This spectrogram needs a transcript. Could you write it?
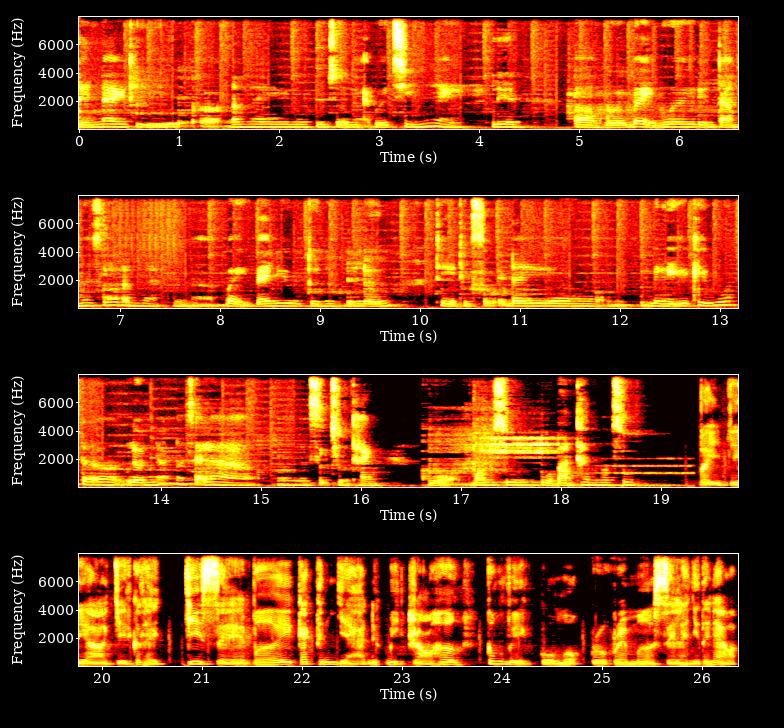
Đến nay thì uh, năm nay Monsoon trở lại với 9 ngày liền uh, với 70 đến 80 slot âm nhạc uh, 7 venue từ nhỏ đến lớn thì thực sự đây mình nghĩ cái keyword lớn nhất nó sẽ là sự trưởng thành của Monsoon của bản thân Monsoon Vậy thì chị có thể chia sẻ với các thính giả được biết rõ hơn công việc của một programmer sẽ là như thế nào ạ?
